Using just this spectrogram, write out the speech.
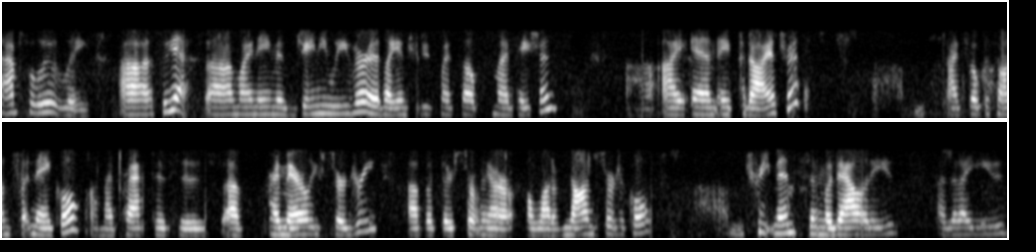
Absolutely. Uh, so yes, uh, my name is Jamie Weaver. As I introduce myself to my patients, uh, I am a podiatrist. Um, I focus on foot and ankle. Uh, my practice is primarily surgery, but there certainly are a lot of non-surgical um, treatments and modalities that I use.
